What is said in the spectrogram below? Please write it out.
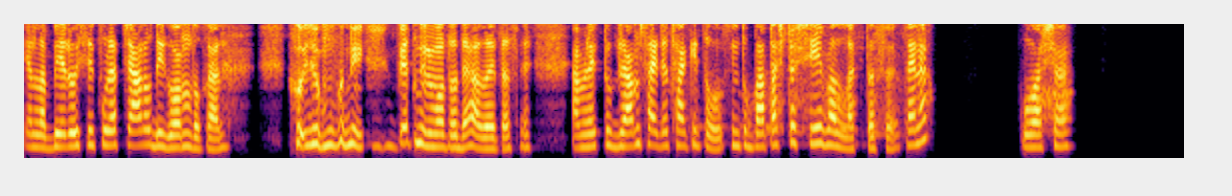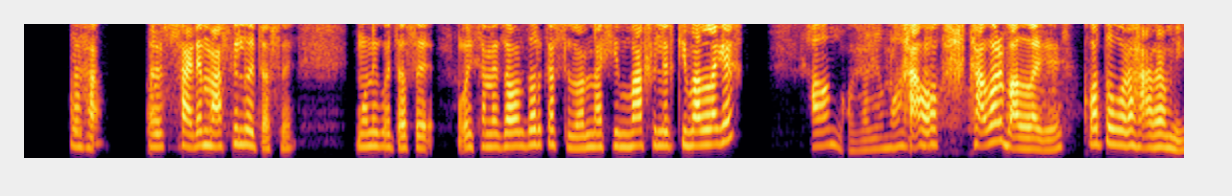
এলা বের হইছে পুরা চারোদিক অন্ধকার ওই যে মনি পেতনির মতো দেখা যাইতাছে। আমরা একটু গ্রাম সাইডে থাকি তো কিন্তু বাতাসটা সেই ভালো লাগতাছে তাই না? কুয়াশা। সাইডে মাহফিল হইতাছে। মনে কইতাছে ওইখানে যাওয়ার দরকার ছিল আর নাকি মাহফিলের কি ভালো লাগে? খাবার ভালো লাগে। কত বড় হারামি।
